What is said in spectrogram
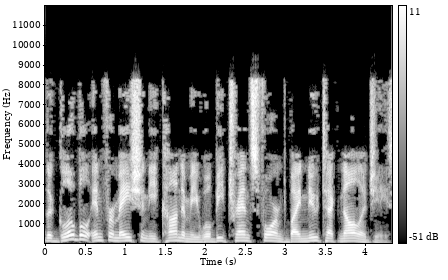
The global information economy will be transformed by new technologies.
